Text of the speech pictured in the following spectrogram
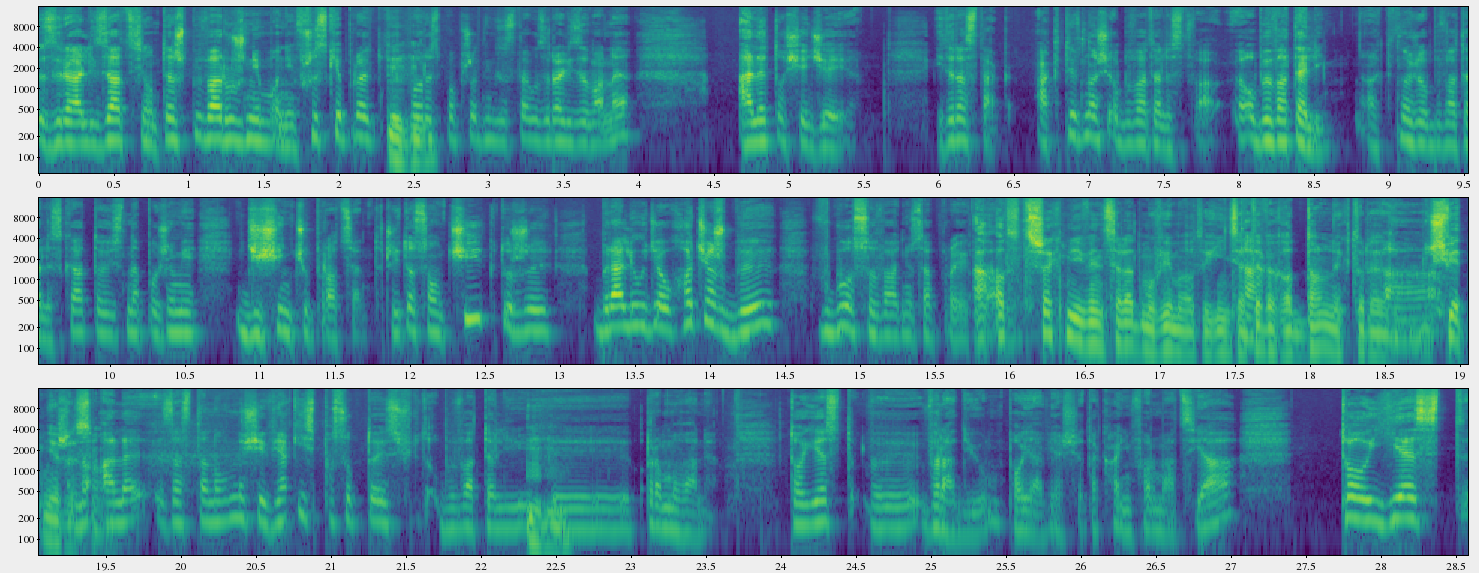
z realizacją też bywa różnie, bo nie wszystkie projekty Mhm. pory z poprzednich zostały zrealizowane, ale to się dzieje. I teraz tak, aktywność obywatelstwa, obywateli, aktywność obywatelska to jest na poziomie 10%. Czyli to są ci, którzy brali udział chociażby w głosowaniu za projektami. A od trzech mniej więcej lat mówimy o tych inicjatywach oddolnych, które A, świetnie, że no, są. ale zastanówmy się, w jaki sposób to jest wśród obywateli Mhm. y, promowane. To jest y, w radiu, pojawia się taka informacja. To jest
